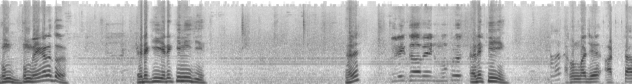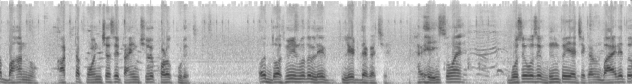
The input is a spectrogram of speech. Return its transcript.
ঘুম ঘুম ভেঙে গেল তোর? এটা কি এটা কি নিয়েছি আরে কি? এখন বাজে আটটা বাহান্ন, আটটা পঞ্চাশে টাইম ছিল খড়গপুরে। ও দশ মিনিট মতো লেট লেট দেখাচ্ছে। এই সময় বসে বসে ঘুম পেয়ে যাচ্ছে, কারণ বাইরে তো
